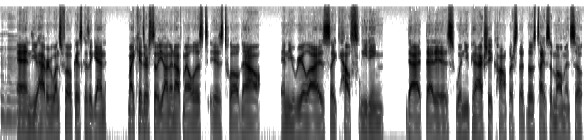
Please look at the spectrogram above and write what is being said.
Mhm. and you have everyone's focus. Because again, my kids are still young enough. My oldest is twelve now, and you realize like how fleeting that that is when you can actually accomplish that those types of moments. So,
